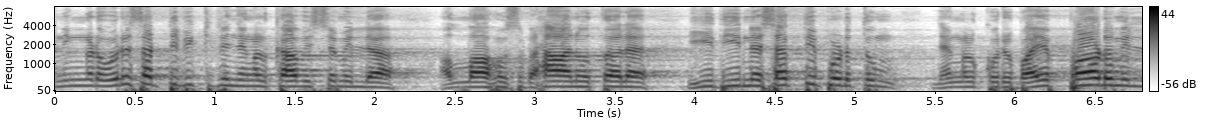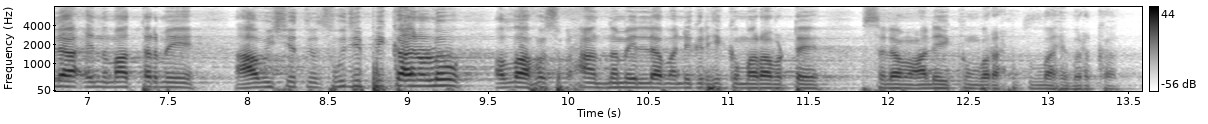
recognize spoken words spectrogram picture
നിങ്ങളുടെ ഒരു സർട്ടിഫിക്കറ്റ് ഞങ്ങൾക്ക് ആവശ്യമില്ല. അള്ളാഹു സുബാനു തല ഈ ദീനെ ശക്തിപ്പെടുത്തും. ഞങ്ങൾക്കൊരു ഭയപ്പാടുമില്ല എന്ന് മാത്രമേ ആവശ്യത്തിൽ സൂചിപ്പിക്കാനുള്ളൂ. അള്ളാഹു സുബാൻ നമ്മെല്ലാം അനുഗ്രഹിക്കുമാറാവട്ടെ. അസ്സാം വലൈക്കും വാഹമത്തല്ലാഹി വർക്കാത്തു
